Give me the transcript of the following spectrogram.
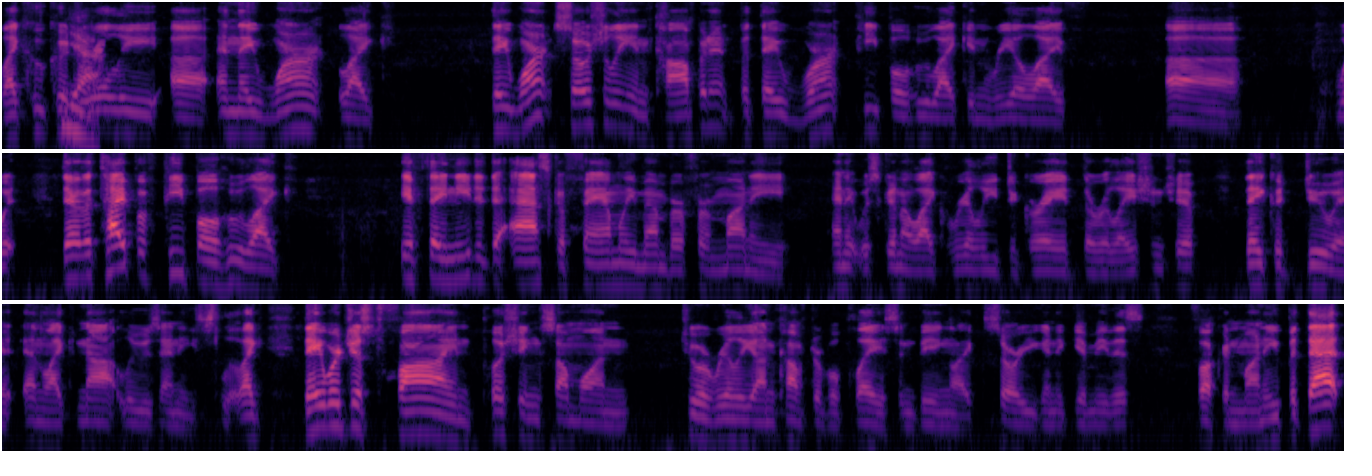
like who could Yeah. really uh, and they weren't like they weren't socially incompetent, but they weren't people who like in real life uh would they're the type of people who like if they needed to ask a family member for money and it was going to like really degrade the relationship they could do it and like not lose any sl- like they were just fine pushing someone to a really uncomfortable place and being like so are you going to give me this fucking money but that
